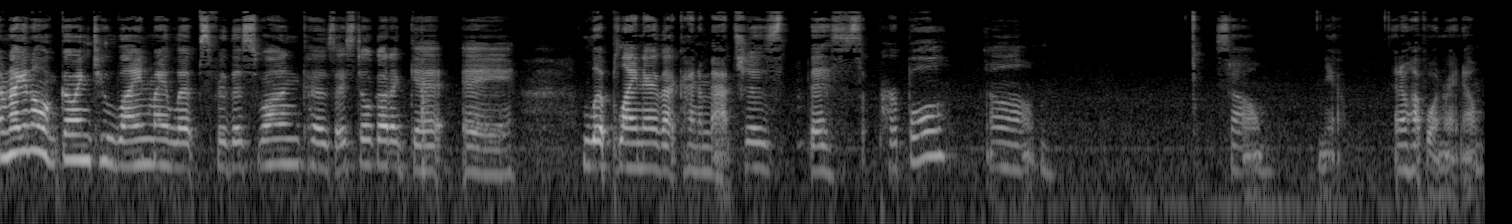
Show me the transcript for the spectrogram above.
I'm not gonna going to line my lips for this one because I still gotta get a lip liner that kind of matches this purple. Um, so, yeah, I don't have one right now.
